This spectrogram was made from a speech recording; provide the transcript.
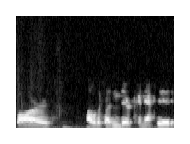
bars. All of a sudden, they're connected.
